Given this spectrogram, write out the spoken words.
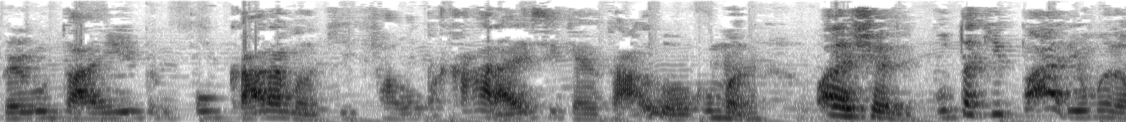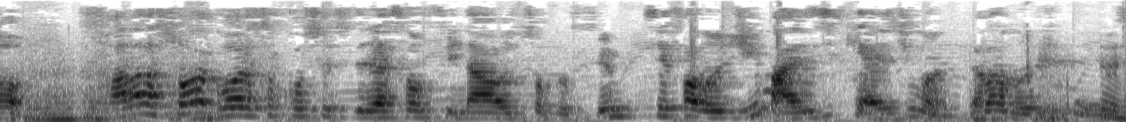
perguntar aí pro, pro cara, mano, que falou pra caralho esse cara, tá louco, mano. Ô, Alexandre, puta que pariu, mano. Ó, fala só agora sua consideração final sobre o filme, que você falou demais esse cast, mano. Pelo amor de Deus.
